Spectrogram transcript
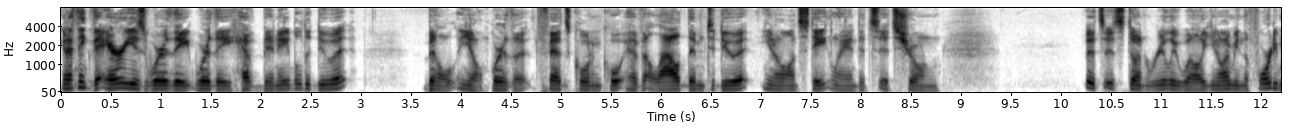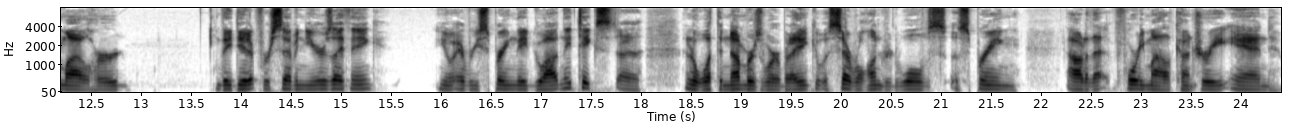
and i think the areas where they where they have been able to do it been you know where the feds quote unquote have allowed them to do it you know on state land it's it's shown it's it's done really well you know i mean the 40 mile herd they did it for seven years i think you know every spring they'd go out and they'd take uh, don't know what the numbers were but i think it was several hundred wolves a spring out of that 40 mile country and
